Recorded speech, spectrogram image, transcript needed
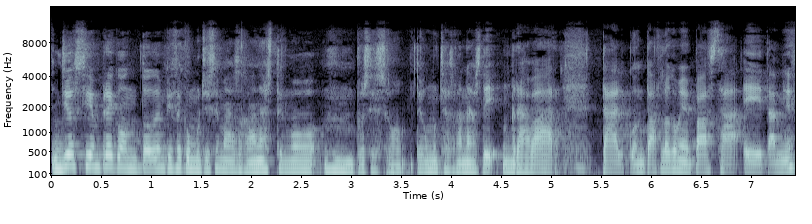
Yo siempre con todo empiezo con muchísimas ganas. Tengo, mm, pues eso, tengo muchas ganas de grabar, tal, contar lo que me pasa. Eh, también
